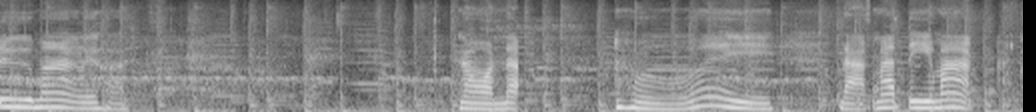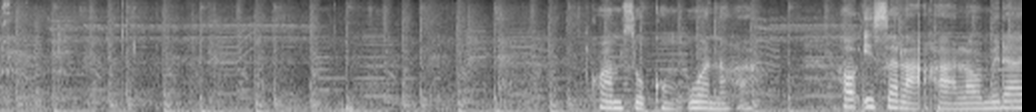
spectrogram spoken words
ดื้อมากเลยค่ะ นอนละโอ้ยดากหน้าตีมาก ความสุขของอ้วนนะคะ เขาอิสระค่ะ เราไม่ได้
